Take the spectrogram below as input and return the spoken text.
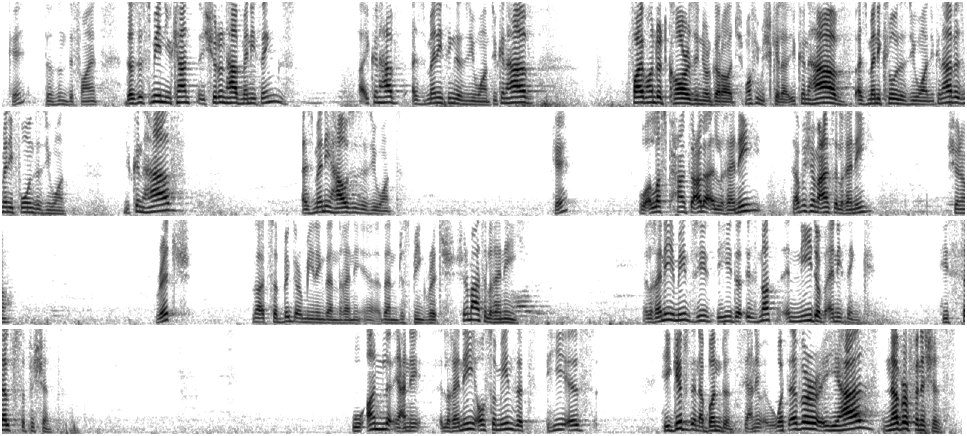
Okay? It doesn't define. Does this mean you can't you shouldn't have many things? Uh, you can have as many things as you want. You can have 500 cars in your garage. You can have as many clothes as you want. You can have as many phones as you want. You can have as many houses as you want. Okay? والله سبحانه وتعالى الغني تعرفوا شو معنى الغني؟ شنو؟ Rich? لا it's a bigger meaning than غني uh, than just being rich. شنو معنى الغني؟ الغني means he, he is not in need of anything. He's self-sufficient. وأن يعني الغني also means that he is he gives in abundance يعني whatever he has never finishes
